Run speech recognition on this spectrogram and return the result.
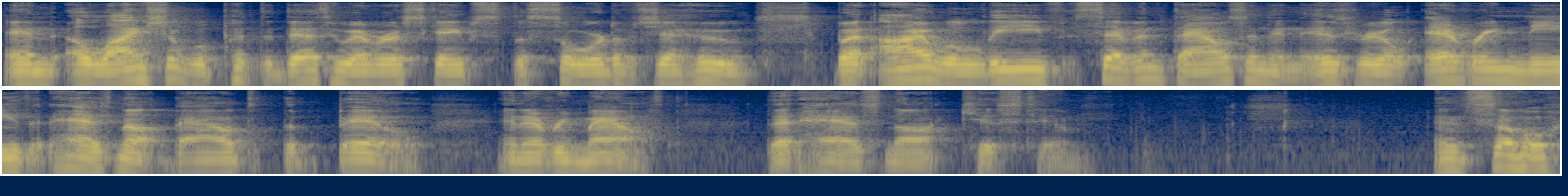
and Elisha will put to death whoever escapes the sword of Jehu. But I will leave 7,000 in Israel, every knee that has not bowed the Baal and every mouth that has not kissed him. And so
